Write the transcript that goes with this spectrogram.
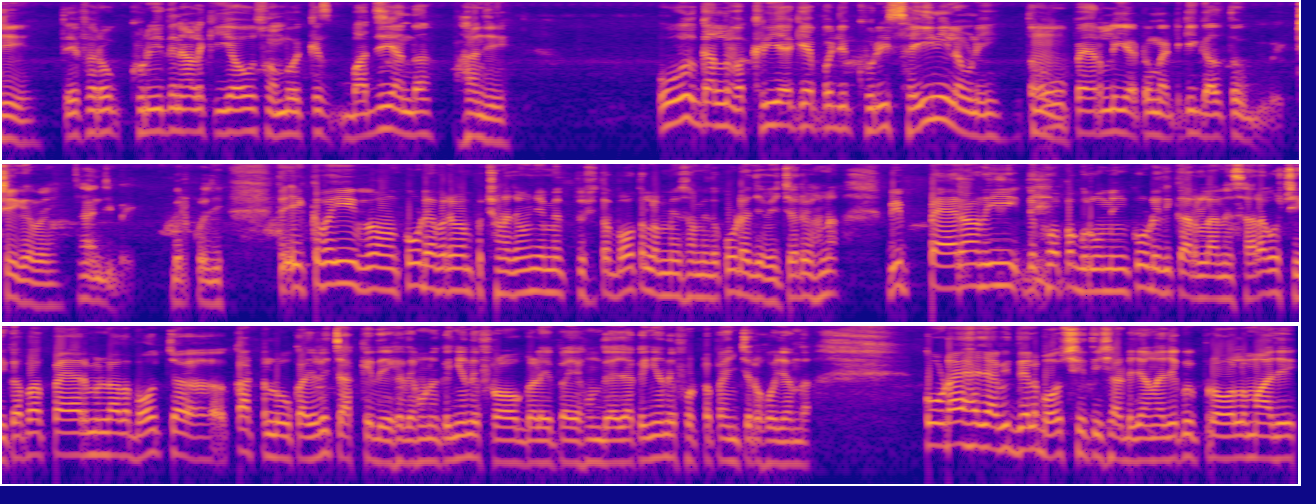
ਜੀ। ਤੇ ਫਿਰ ਉਹ ਖੁਰੀ ਦੇ ਨਾਲ ਕੀ ਆ ਉਹ ਸੰਭ ਇੱਕ ਵੱਜ ਜਾਂਦਾ। ਹਾਂਜੀ। ਉਹ ਗੱਲ ਵੱਖਰੀ ਹੈ ਕਿ ਆਪਾਂ ਜੇ ਖੁਰੀ ਸਹੀ ਨਹੀਂ ਲਾਉਣੀ ਤਾਂ ਉਹ ਪੈਰ ਲਈ ਆਟੋਮੈਟਿਕ ਹੀ ਗਲਤ ਹੋਊਗੀ ਬਈ। ਠੀਕ ਹੈ ਬਾਈ। ਹਾਂਜੀ ਬਈ। ਬਿਲਕੁਲ ਜੀ। ਤੇ ਇੱਕ ਬਈ ਅਹ, ਘੋੜਿਆਂ ਬਾਰੇ ਮੈਂ ਪੁੱਛਣਾ ਚਾਹੂੰ ਜਿਵੇਂ ਤੁਸੀਂ ਤਾਂ ਬਹੁਤ ਲੰਮੇ ਸਮੇਂ ਤੋਂ ਘੋੜਿਆਂ 'ਚ ਵਿਚਰ ਰਹੇ ਹੋ ਹਨਾ? ਵੀ ਪੈਰਾਂ ਦੀ ਦੇਖੋ ਆਪਾਂ ਗਰੂਮਿੰਗ ਘੋੜੇ ਦੀ ਕਰ ਲਾਨੇ ਸਾਰਾ ਕੁਝ ਠੀਕ ਆ ਪਰ ਪੈਰ ਮੈਨੂੰ ਲੱਗਦਾ ਬਹੁਤ ਚ- ਘੱਟ ਲੋਕ ਆ ਜਿਹੜੇ ਚੱਕ ਕੇ ਦੇਖਦੇ ਹੁਣ ਕਈਆਂ ਦੇ ਫਰੋਗ ਗਲੇ ਪਏ ਹੁੰਦੇ ਆ ਜਾਂ ਕਈਆਂ ਦੇ ਫੁੱਟ ਪੈਂਚਰ ਹੋ ਜਾਂਦਾ। ਘੋੜਾ ਇਹ ਜਿਹਾ ਵੀ ਦਿਲ ਬਹੁਤ ਛੇਤੀ ਛੱਡ ਜਾਂਦਾ ਜੇ ਕੋਈ ਪ੍ਰੋਬਲਮ ਆ ਜੇ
